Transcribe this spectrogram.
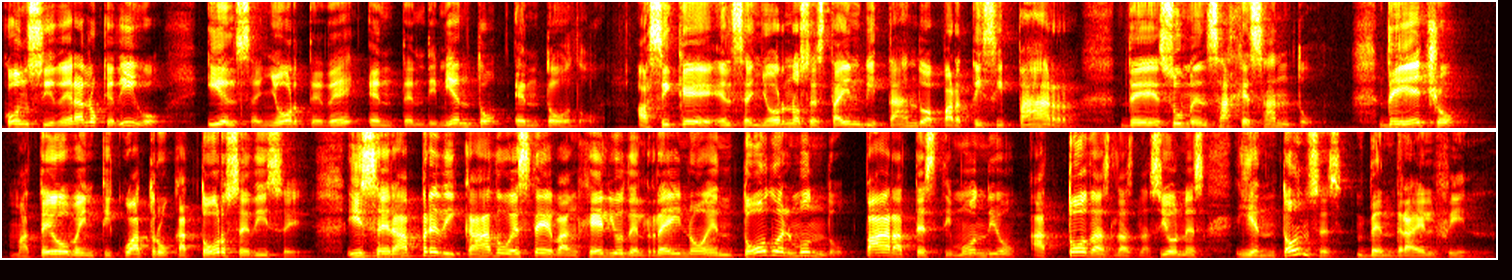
Considera lo que digo y el Señor te dé entendimiento en todo. Así que el Señor nos está invitando a participar de su mensaje santo. De hecho, Mateo 24, 14 dice, y será predicado este Evangelio del reino en todo el mundo para testimonio a todas las naciones y entonces vendrá el fin.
